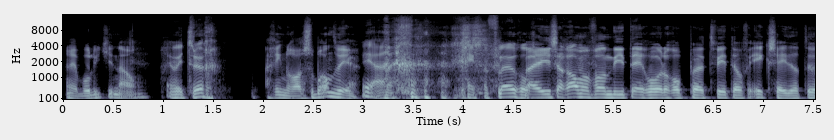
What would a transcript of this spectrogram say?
Een Red Bulletje, nou. En weer terug. Hij ging nog als de brandweer. Ja, geen vleugels. Maar je zag allemaal van die tegenwoordig op eh, Twitter of X. Dat, eh,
